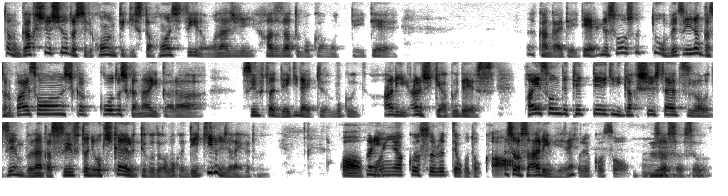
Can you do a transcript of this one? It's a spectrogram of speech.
多分学習しようとしてるコンテキストは本質的に同じはずだと僕は思っていて、考えていて、でそうすると別になんかその Python しかコードしかないから、Swift はできないっていうのは僕、ありある種逆です。Python で徹底的に学習したやつを全部なんか Swift に置き換えるってことが僕はできるんじゃないかと思ああ、翻訳するってことか。う。そうそう、ある意味でねそ。れこそ。うんそうそうそう。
